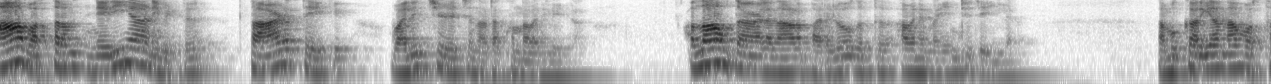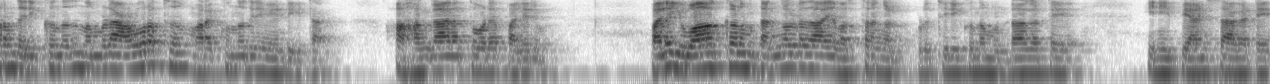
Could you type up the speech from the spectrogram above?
ആ വസ്ത്രം നെരിയാണി വിട്ട് താഴത്തേക്ക് വലിച്ചിഴച്ച് നടക്കുന്നവനിലേക്ക്. അള്ളാഹു താഴെ നാളെ പരലോകത്ത് അവനെ മൈൻഡ് ചെയ്യില്ല. നമുക്കറിയാം നാം വസ്ത്രം ധരിക്കുന്നത് നമ്മുടെ ഔറത്ത് മറക്കുന്നതിന് വേണ്ടിയിട്ടാണ്. അഹങ്കാരത്തോടെ പലരും പല യുവാക്കളും തങ്ങളുടേതായ വസ്ത്രങ്ങൾ ഉടുത്തിരിക്കുന്ന മുണ്ടാകട്ടെ ഇനി പാൻസ് ആകട്ടെ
